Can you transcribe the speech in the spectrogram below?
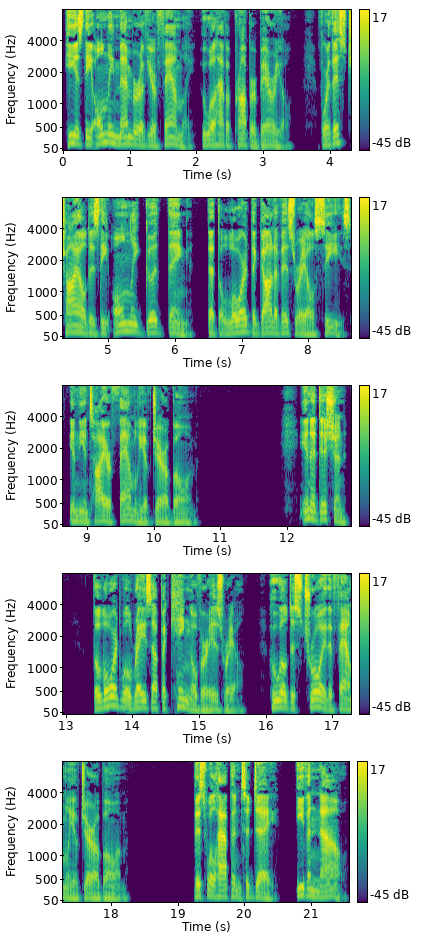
He is the only member of your family who will have a proper burial, for this child is the only good thing that the Lord the God of Israel sees in the entire family of Jeroboam. In addition, the Lord will raise up a king over Israel, who will destroy the family of Jeroboam. This will happen today, even now.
